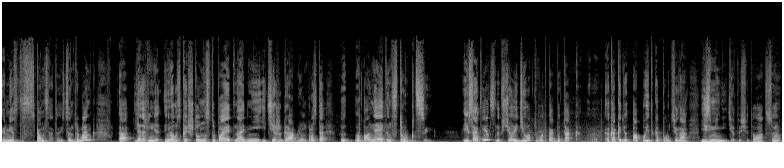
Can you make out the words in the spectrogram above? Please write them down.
место с конца. То есть Центробанк а, я даже не, могу сказать, что он наступает на одни и те же грабли. Он просто э, выполняет инструкции. И, соответственно, все идет вот как бы так, э, как идет. Попытка Путина изменить эту ситуацию.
